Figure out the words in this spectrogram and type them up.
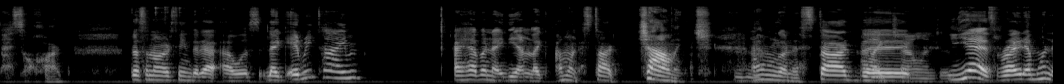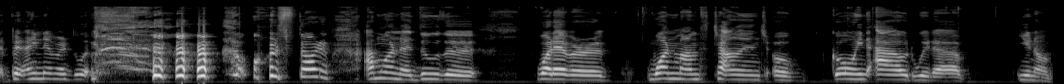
that's so hard. That's another thing that I, I was like every time I have an idea. I'm like, I'm gonna start challenge. Mm-hmm. I'm gonna start the like challenges. Yes, right. I'm gonna, but I never do it. or starting. I'm gonna do the whatever one month challenge of going out with a, you know,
